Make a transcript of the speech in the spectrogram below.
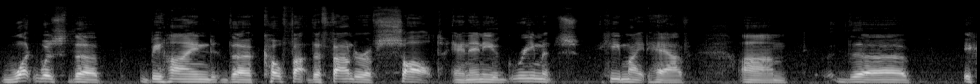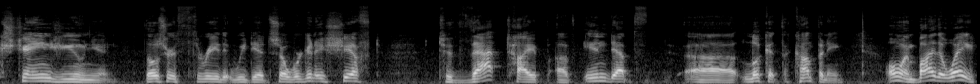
What was the behind the co the founder of Salt and any agreements he might have? Um, the exchange union. Those are three that we did. So we're going to shift to that type of in-depth uh, look at the company. Oh, and by the way,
